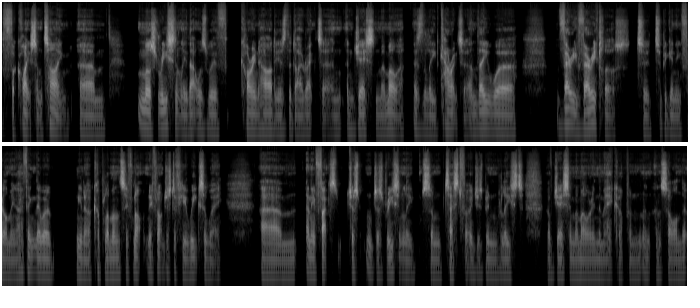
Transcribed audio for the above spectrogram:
for quite some time. Um, most recently, that was with Corin Hardy as the director and, and Jason Momoa as the lead character, and they were very, very close to, to beginning filming. I think they were, you know, a couple of months, if not if not just a few weeks away. Um, and in fact, just just recently, some test footage has been released of Jason Momoa in the makeup and, and, and so on that,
